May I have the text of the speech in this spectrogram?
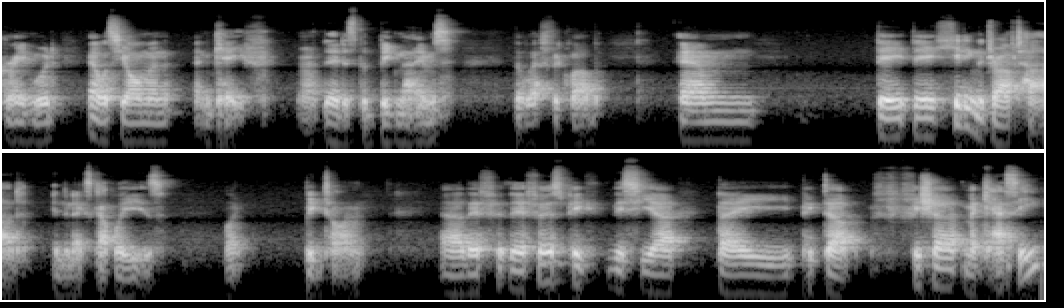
Greenwood, Ellis-Yolmen, and Keith. Right, they're just the big names that left the club. Um, they they're hitting the draft hard in the next couple of years, like big time. Uh, their their first pick this year, they picked up Fischer McAsey,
